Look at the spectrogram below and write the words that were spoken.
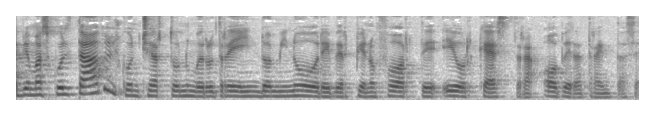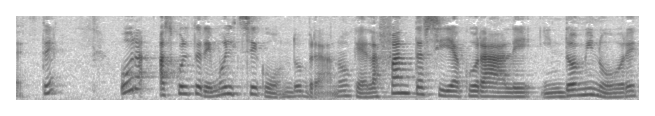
Abbiamo ascoltato il concerto numero 3 in Do minore per pianoforte e orchestra, opera 37. Ora ascolteremo il secondo brano, che è la Fantasia corale in Do minore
